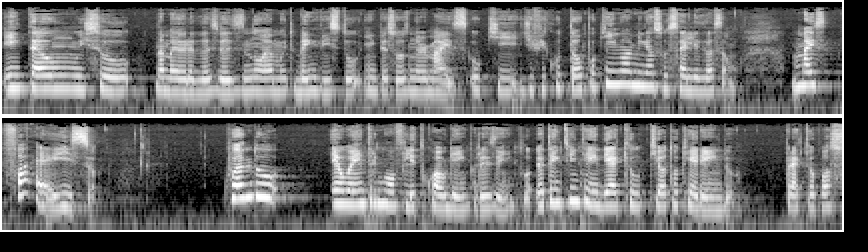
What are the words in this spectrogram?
Então, isso na maioria das vezes, não é muito bem visto em pessoas normais, o que dificulta um pouquinho a minha socialização. Mas, fora isso, quando eu entro em conflito com alguém, por exemplo, eu tento entender aquilo que eu tô querendo, para que eu possa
